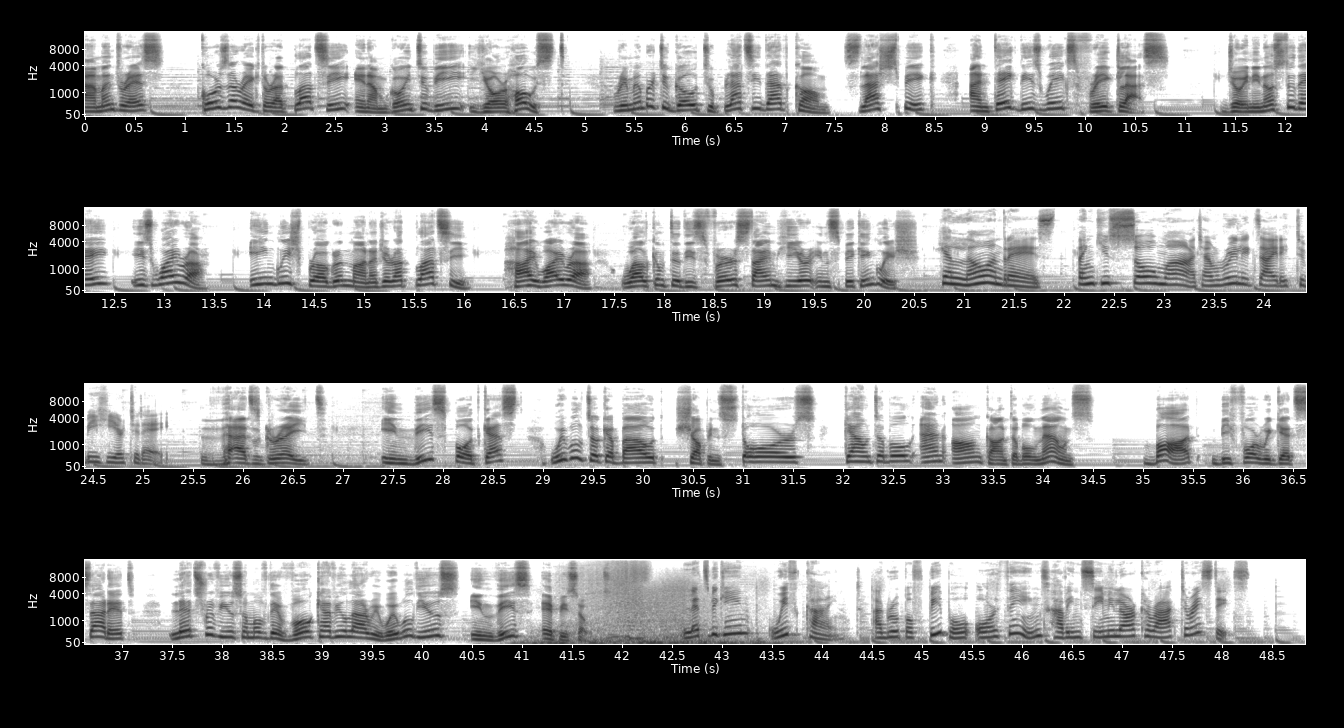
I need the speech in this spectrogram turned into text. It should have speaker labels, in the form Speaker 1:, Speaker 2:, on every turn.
Speaker 1: I'm Andres, course director at Platzi, and I'm going to be your host. Remember to go to platzi.com slash speak and take this week's free class. Joining us today is Huayra, English Program Manager at Platzi. Hi Huayra, welcome to this first time here in Speak English.
Speaker 2: Hello, Andres. Thank you so much. I'm really excited to be here today.
Speaker 1: That's great. In this podcast, we will talk about shopping stores, countable and uncountable nouns. But before we get started, let's review some of the vocabulary we will use in this episode.
Speaker 2: Let's begin with kind, a group of people or things having similar characteristics.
